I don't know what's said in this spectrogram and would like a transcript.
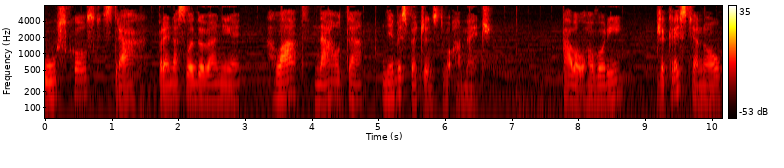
Úzkosť, strach, prenasledovanie, hlad, náhota, nebezpečenstvo a meč. Pavol hovorí, že kresťanov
